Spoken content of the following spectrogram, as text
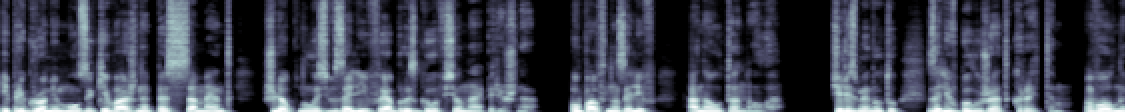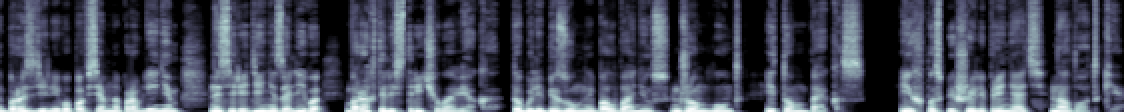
и при громе музыки, важно, пессамент, шлепнулась в залив и обрызгала всю набережную. Упав на залив, она утонула. Через минуту залив был уже открытым. Волны бороздили его по всем направлениям. На середине залива барахтались три человека. То были безумный Болваниус, Джон Лунд и Том Беккес. Их поспешили принять на лодке.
